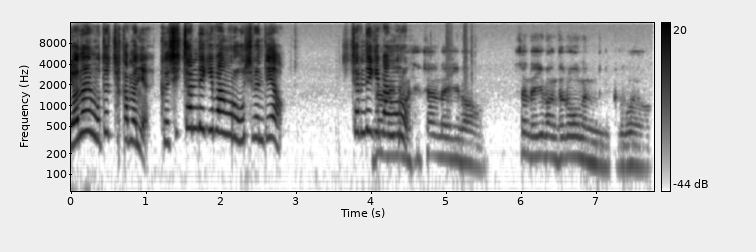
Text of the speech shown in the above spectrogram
연할 모드? 잠깐만요. 그 시참대기 방으로 오시면 돼요. 시 참대기 방으로. 시찬 내기방. 시찬 내기방 들어오면 그거요.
